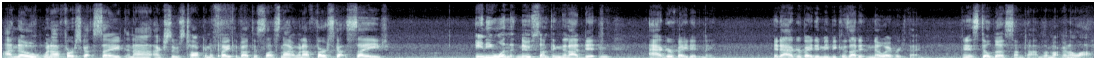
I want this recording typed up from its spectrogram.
I know when I first got saved, and I actually was talking to Faith about this last night, when I first got saved, anyone that knew something that I didn't aggravated me. It aggravated me because I didn't know everything. And it still does sometimes, I'm not going to lie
